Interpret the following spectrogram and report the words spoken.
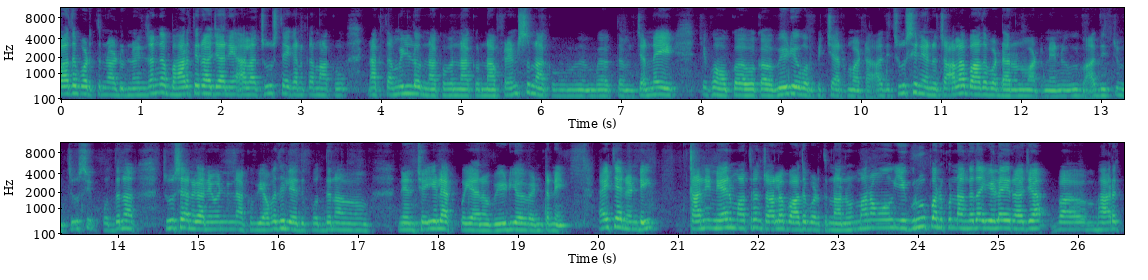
బాధపడుతున్నాడు. నిజంగా భారతి రాజాని అలా చూస్తే కనుక నాకు నాకు తమిళ్ళో నాకు నాకు నా ఫ్రెండ్స్ నాకు చెన్నై ఒక ఒక వీడియో పంపించారనమాట. అది చూసి నేను చాలా బాధపడ్డాను అనమాట నేను అది చూసి పొద్దున చూశాను కానివ్వండి నాకు వ్యవధి లేదు. పొద్దున నేను చేయలేకపోయాను వీడియో వెంటనే. అయితేనండి కానీ నేను మాత్రం చాలా బాధపడుతున్నాను. మనము ఈ గ్రూప్ అనుకున్నాం కదా ఇళయ రాజా భారత్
